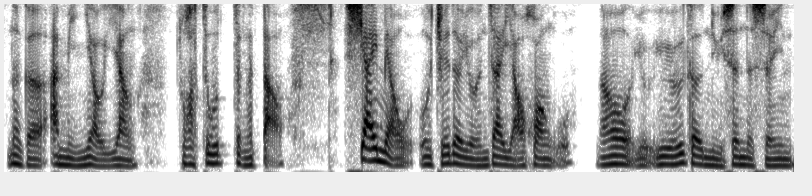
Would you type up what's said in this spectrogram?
那个安眠药一样，哇！这我整个倒，下一秒我觉得有人在摇晃我，然后有有一个女生的声音，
